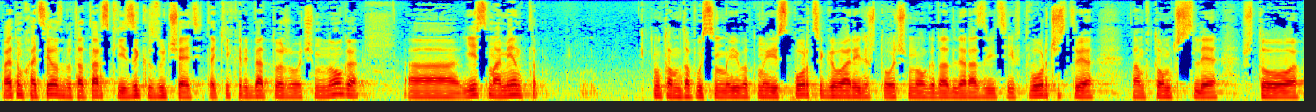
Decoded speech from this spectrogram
Поэтому хотелось бы татарский язык изучать. Таких ребят тоже очень много. Есть момент ну, там, допустим, и вот мы и в спорте говорили, что очень много, да, для развития, и в творчестве, там, в том числе, что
